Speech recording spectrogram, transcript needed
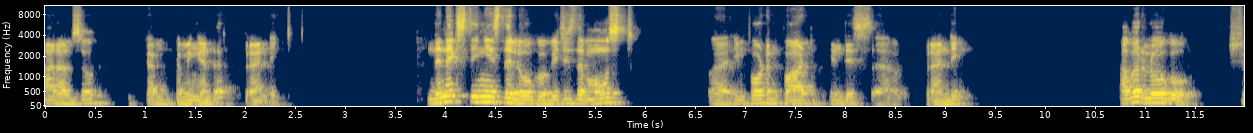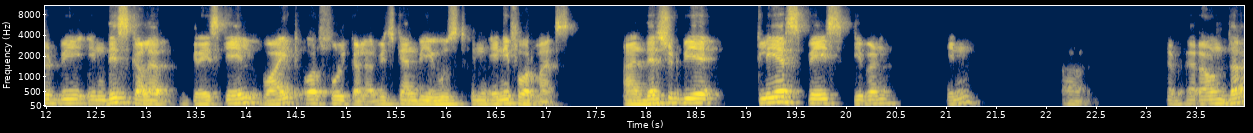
are also com coming under branding. The next thing is the logo, which is the most uh, important part in this uh, branding. Our logo should be in this color, grayscale, white, or full color, which can be used in any formats. And there should be a clear space given in uh, around the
